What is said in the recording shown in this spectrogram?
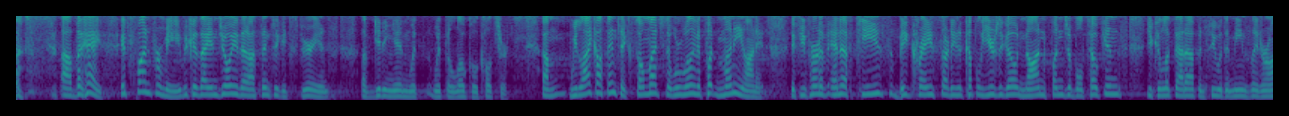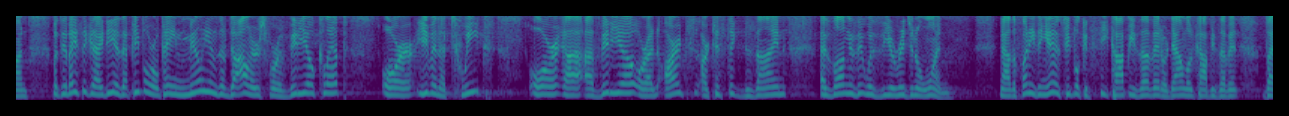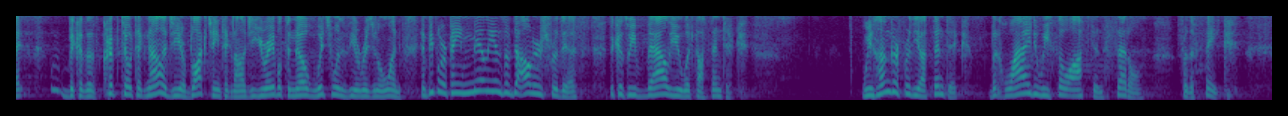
Uh, but hey, it's fun for me because I enjoy that authentic experience experience of getting in with, with the local culture. Um, we like authentic so much that we're willing to put money on it. If you've heard of NFTs, big craze starting a couple years ago, non fungible tokens, you can look that up and see what it means later on. But the basic idea is that people were paying millions of dollars for a video clip or even a tweet or a, a video or an art, artistic design, as long as it was the original one. Now, the funny thing is, people could see copies of it or download copies of it, but because of crypto technology or blockchain technology, you're able to know which one is the original one. And people are paying millions of dollars for this because we value what's authentic. We hunger for the authentic, but why do we so often settle for the fake,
